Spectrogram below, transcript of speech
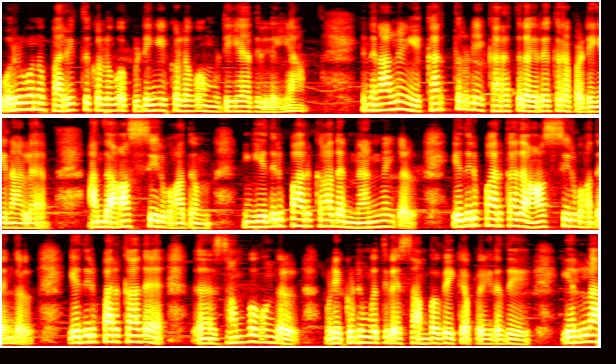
ஒருவனும் பறித்து கொள்ளவோ பிடுங்கிக் கொள்ளவோ முடியாது இல்லையா? இந்த நாளில் நீங்கள் கர்த்தருடைய கரத்தில் இருக்கிறபடியினால் அந்த ஆசீர்வாதம் நீங்கள் எதிர்பார்க்காத நன்மைகள் எதிர்பார்க்காத ஆசீர்வாதங்கள் எதிர்பார்க்காத சம்பவங்கள் உடைய குடும்பத்தில் சம்பவிக்க போகிறது. எல்லா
